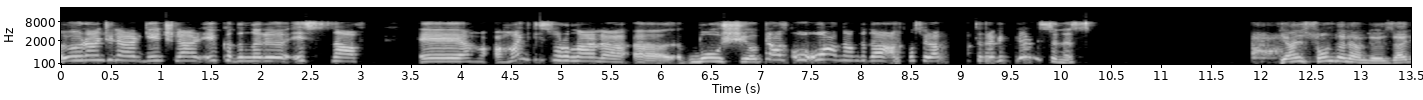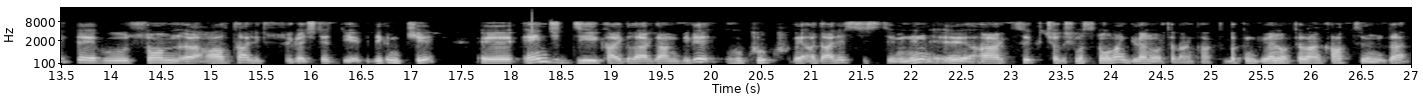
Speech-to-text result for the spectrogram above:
Öğrenciler, gençler, ev kadınları, esnaf e, hangi sorunlarla e, boğuşuyor? Biraz o, o anlamda da atmosferi aktarabilir misiniz? Yani son dönemde özellikle bu son e, 6 aylık süreçte diyebilirim ki e, en ciddi kaygılardan biri hukuk ve adalet sisteminin e, artık çalışmasına olan güven ortadan kalktı. Bakın güven ortadan kalktığında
